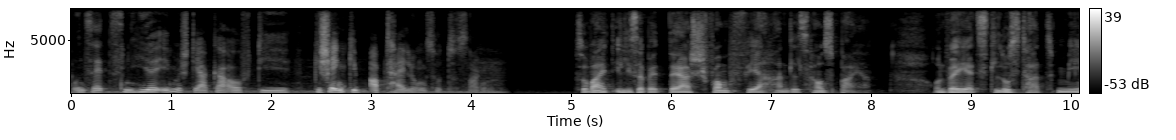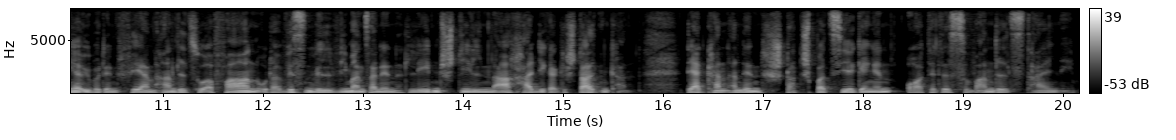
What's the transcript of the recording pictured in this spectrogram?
und setzen hier eben stärker auf die Geschenkeabteilung sozusagen. Soweit Elisabeth Dersch vom Fairhandelshaus Bayern. Und wer jetzt Lust hat, mehr über den fairen Handel zu erfahren oder wissen will, wie man seinen Lebensstil nachhaltiger gestalten kann, der kann an den Stadtspaziergängen Orte des Wandels teilnehmen.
